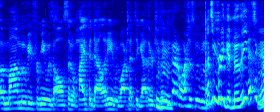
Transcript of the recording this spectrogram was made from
a mom movie for me was also High Fidelity, and we watched that together. She's like, "You gotta watch this movie." That's a pretty good movie. That's a Yeah.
